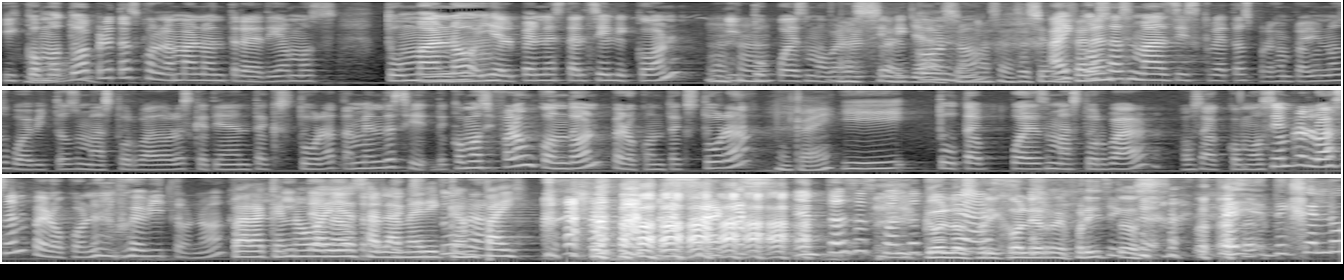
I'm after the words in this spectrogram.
Y como tú aprietas con la mano entre, digamos, tu mano y el pene está el silicón y tú puedes mover el eh, silicón, ¿no? Hay diferente. cosas más discretas, por ejemplo, hay unos huevitos masturbadores que tienen textura, también de, de- como si fuera un condón, pero con textura. Ok. Y tú te puedes masturbar, o sea, como siempre lo hacen, pero con el huevito, ¿no? Para que Y no vayas al American. Pie. Exacto. Entonces, cuando tú Con los veas- frijoles refritos. De- déjalo,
